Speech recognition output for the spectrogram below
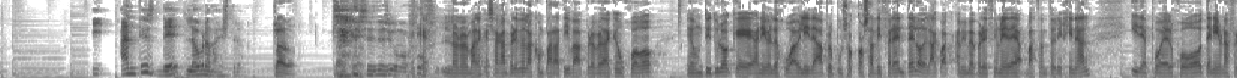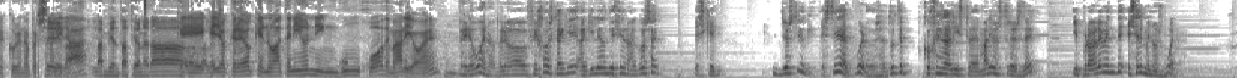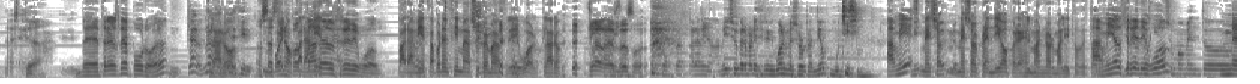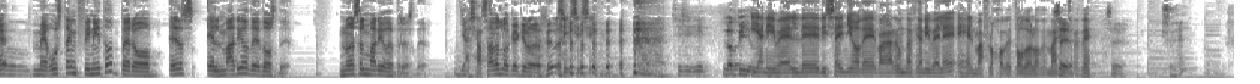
y antes de la obra maestra. claro. Claro, claro. Es, es como... Es que lo normal es que se hagan perdiendo las comparativas, pero es verdad que un juego es un título que a nivel de jugabilidad propuso cosas diferentes. Lo del Aqua a mí me pareció una idea bastante original y después el juego tenía una frescura y una Sí, personalidad la, la ambientación era... que, yo creo que no ha tenido ningún juego de Mario, ¿eh? Pero bueno, pero fijaos que aquí, aquí León dice una cosa, es que yo estoy, estoy de acuerdo. O sea, tú te coges la lista de Marios 3D y probablemente es el menos bueno. Hostia. De 3D puro, ¿eh? Claro, claro. Claro. quiero decir, O sea, Bueno, sin para contar mí el es- 3D World. Para mí está por encima de Super Mario 3D World, claro. Claro, es eso. pa- para mí no. A mí Super Mario 3D World me sorprendió muchísimo. A mí, Me, sor- me sorprendió, pero es el más normalito de todos. a mí el Yo lo 3D cogí En su World momento... me, me gusta infinito, pero es el Mario de 2D. No es el Mario de 3D. Ya. Exacto. ¿Sabes lo que quiero decir? Sí, sí, sí. Vale, vale. Sí, sí, sí. Lo pillo. Y a nivel de diseño de vaga redundancia a niveles, es el más flojo de todos los de Mario Sí, 3D. Sí. Sí.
